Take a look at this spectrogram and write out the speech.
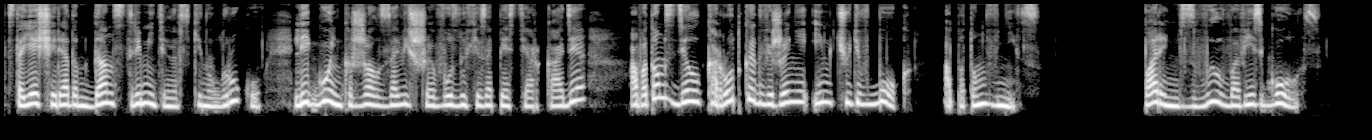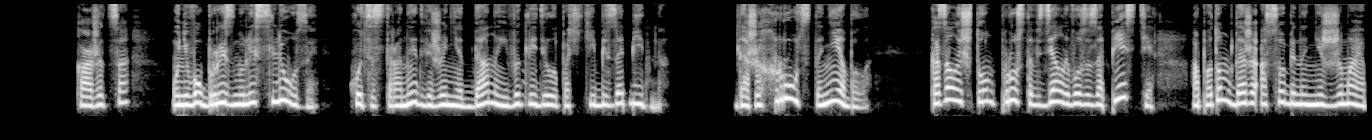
Стоящий рядом Дан стремительно вскинул руку, легонько сжал зависшее в воздухе запястье Аркадия, а потом сделал короткое движение им чуть в бок, а потом вниз. Парень взвыл во весь голос. Кажется, у него брызнули слезы, хоть со стороны движение Дана и выглядело почти безобидно. Даже хруста не было — Казалось, что он просто взял его за запястье, а потом, даже особенно не сжимая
